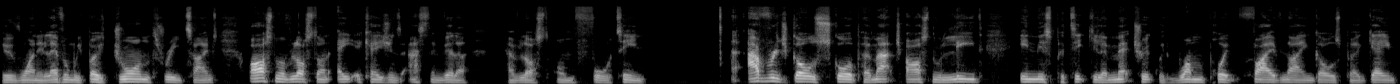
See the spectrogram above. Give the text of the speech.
who've won 11. We've both drawn three times. Arsenal have lost on eight occasions. Aston Villa have lost on 14. Average goals scored per match, Arsenal lead in this particular metric with 1.59 goals per game.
